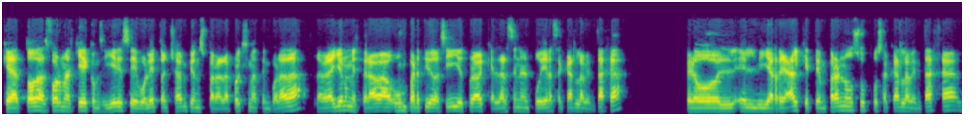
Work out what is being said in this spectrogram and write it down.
que, a todas formas quiere conseguir ese boleto a Champions para la próxima temporada. La verdad yo no me esperaba un partido así, yo esperaba que el Arsenal pudiera sacar la ventaja, pero el, Villarreal que temprano supo sacar la ventaja,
